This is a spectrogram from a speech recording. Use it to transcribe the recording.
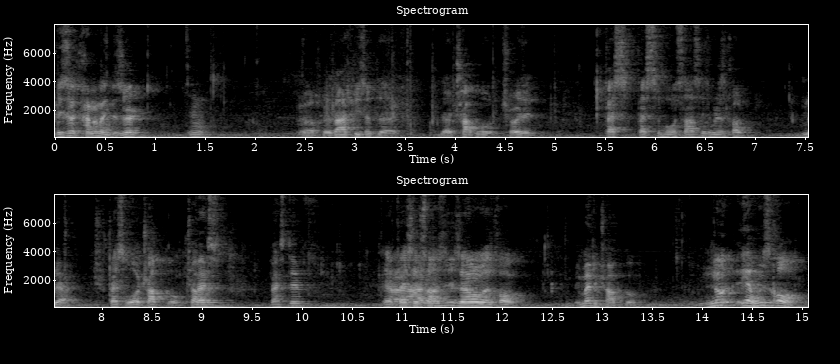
This is kind of like dessert. Mm. Uh, for the last piece of the the tropical, what is it? Fest, festival sausage, what is it called? Yeah. Festival or tropical? tropical. Fest, festive. yeah, festive I sausages? I don't know what it's called. It might be tropical. No, yeah, what is it called?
